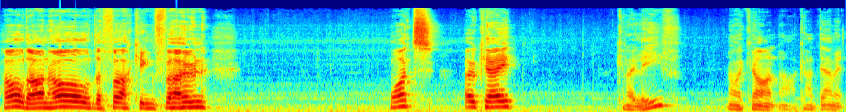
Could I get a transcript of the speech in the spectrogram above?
Hold on, hold the fucking phone. What? Okay. Can I leave? No, I can't. Oh, god damn it.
